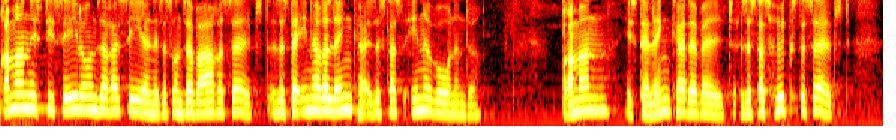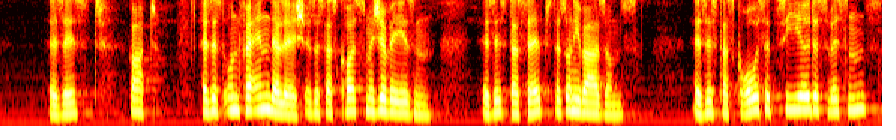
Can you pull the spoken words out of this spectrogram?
Brahman ist die Seele unserer Seelen, es ist unser wahres Selbst, es ist der innere Lenker, es ist das Innewohnende. Brahman ist der Lenker der Welt, es ist das höchste Selbst, es ist Gott, es ist unveränderlich, es ist das kosmische Wesen, es ist das Selbst des Universums, es ist das große Ziel des Wissens,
